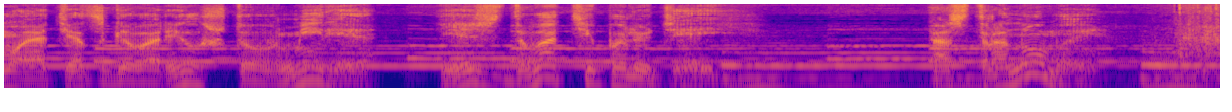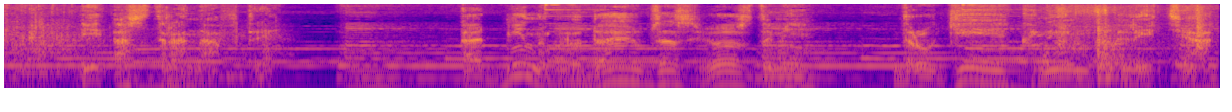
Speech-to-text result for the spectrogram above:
Мой отец говорил, что в мире есть два типа людей. Астрономы и астронавты. Одни наблюдают за звездами, другие к ним летят.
